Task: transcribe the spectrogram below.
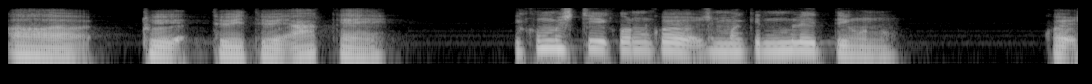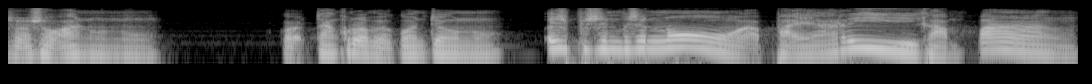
eh duit duit duit akeh. Iku mesti kon koyo semakin meliti ngono. Koyo sok-sokan ngono. Koyo cangkruk ambek kanca ngono. Wis pesen-pesen no, bayari gampang.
